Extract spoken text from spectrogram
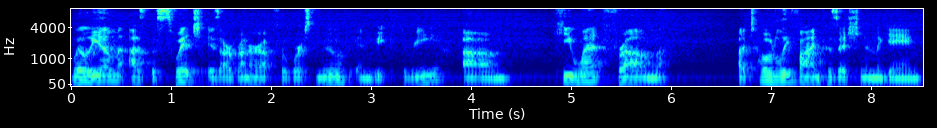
William as the switch is our runner up for worst move in week three. Um, he went from a totally fine position in the game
